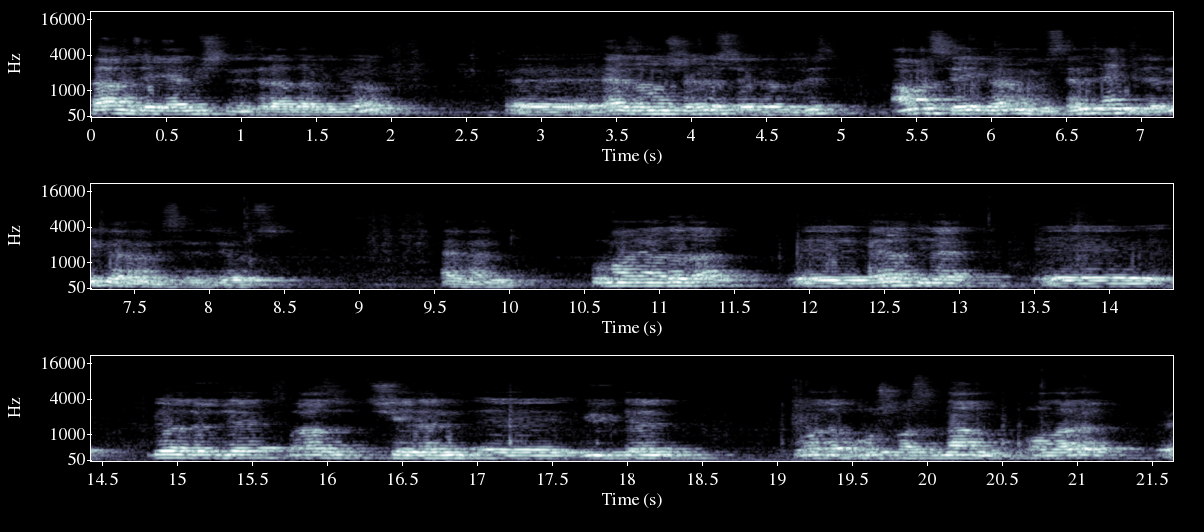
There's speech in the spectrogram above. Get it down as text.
Daha önce gelmiştiniz herhalde bilmiyorum. E, her zaman şöyle söylüyoruz biz. Amasya'yı görmemişseniz en güzelini görmemişsiniz diyoruz. Efendim. Bu manada da e, Ferhat ile e, biraz önce bazı şeylerin, e, büyüklerin burada buluşmasından onları e,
